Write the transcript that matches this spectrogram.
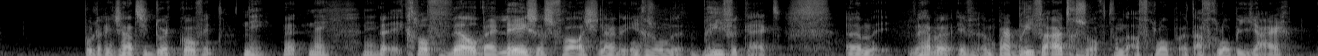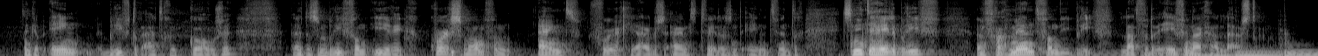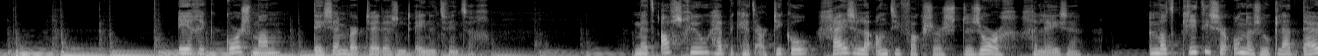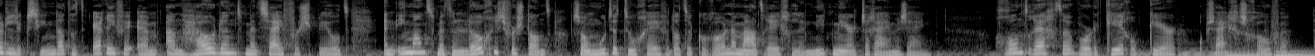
Polarisatie door COVID. Nee, nee, nee. nee. Uh, ik geloof wel bij lezers, vooral als je naar de ingezonden brieven kijkt. Um, we hebben even een paar brieven uitgezocht van de afgelopen, het afgelopen jaar. Ik heb één brief eruit gekozen. Uh, dat is een brief van Erik Korsman van eind vorig jaar, dus eind 2021. Het is niet de hele brief, een fragment van die brief. Laten we er even naar gaan luisteren. Erik Korsman, december 2021. Met afschuw heb ik het artikel Gijzelen antivaxers de zorg gelezen. Een wat kritischer onderzoek laat duidelijk zien dat het RIVM aanhoudend met cijfers speelt en iemand met een logisch verstand zal moeten toegeven dat de coronamaatregelen niet meer te rijmen zijn. Grondrechten worden keer op keer opzij geschoven.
